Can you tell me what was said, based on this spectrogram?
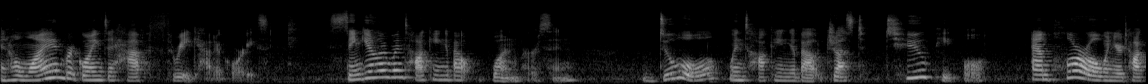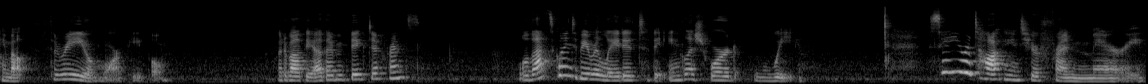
In Hawaiian, we're going to have three categories. Singular when talking about one person, dual when talking about just two people, and plural when you're talking about three or more people. What about the other big difference? Well, that's going to be related to the English word we. Say you were talking to your friend Mary,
